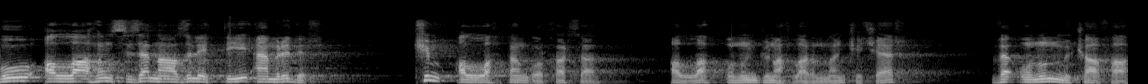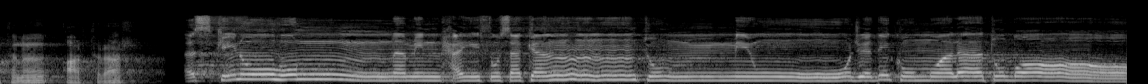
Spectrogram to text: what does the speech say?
Bu, Allahın sizə nazil etdiyi əmridir. Kim Allahdan qorxarsa, Allah onun günahlarından keçər və onun mükafatını artırar. أسكنوهن من حيث سكنتم من وجدكم ولا تضاروهن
